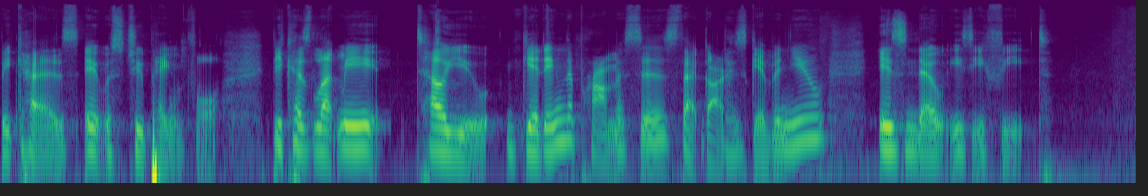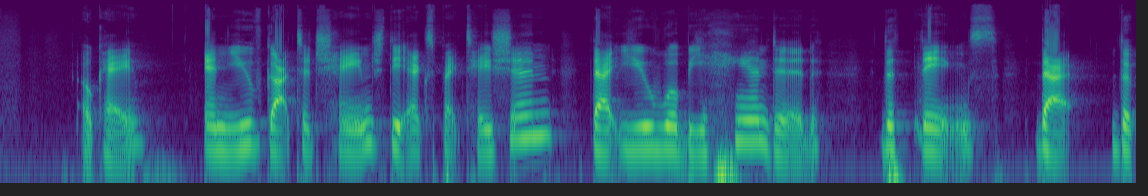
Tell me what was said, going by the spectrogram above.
because it was too painful. Because let me tell you, getting the promises that God has given you is no easy feat. Okay? And you've got to change the expectation that you will be handed the things that the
